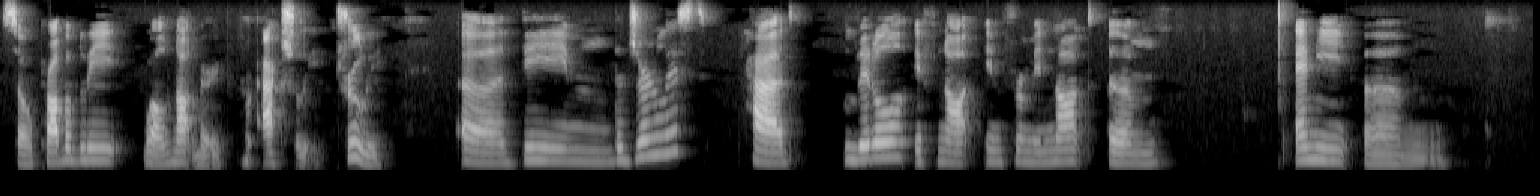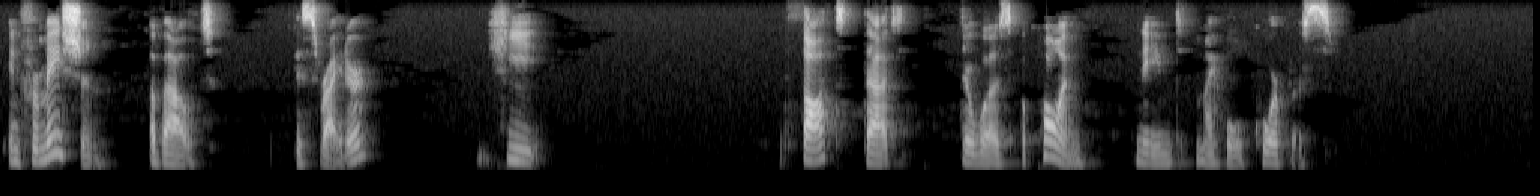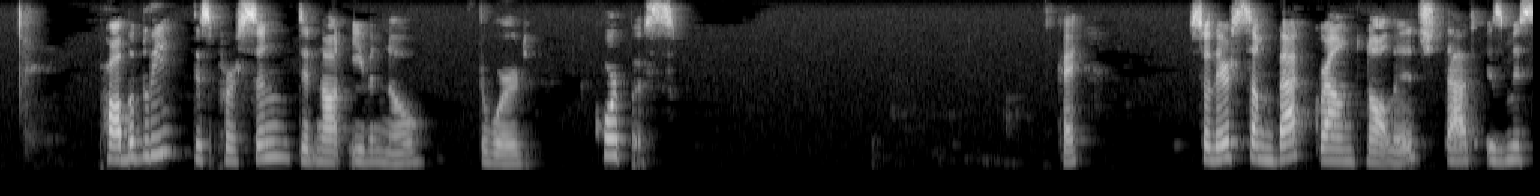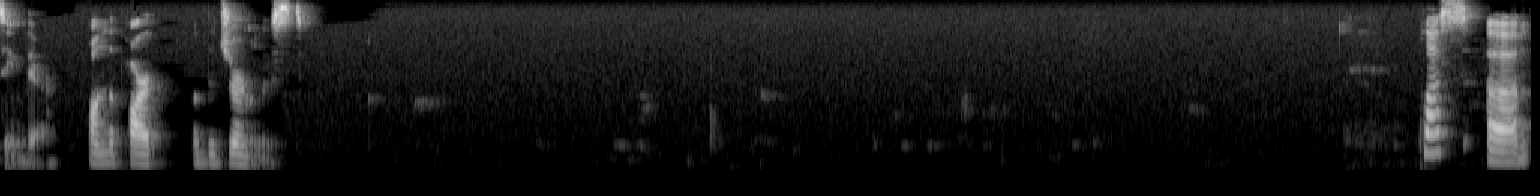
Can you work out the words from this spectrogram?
so probably, well, not very, actually, truly, uh, the the journalist had little, if not inform, not um, any um, information about this writer. He thought that there was a poem named My Whole Corpus. Probably this person did not even know the word corpus. Okay, so there's some background knowledge that is missing there on the part of the journalist. Plus, um,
